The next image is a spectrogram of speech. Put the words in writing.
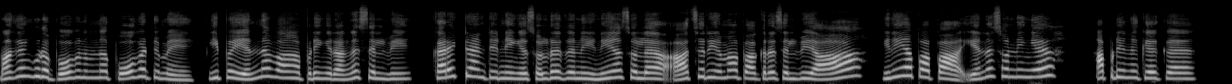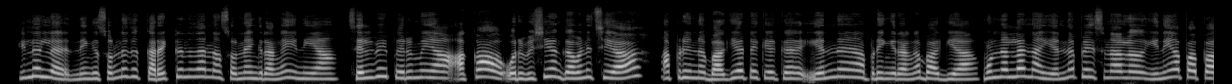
மகன் கூட போகணும்னா போகட்டுமே. இப்ப என்னவா அப்படிங்கிறாங்க செல்வி. கரெக்ட் ஆண்டி நீங்க சொல்றதுன்னு இனியா சொல்ல ஆச்சரியமா பாக்குற செல்வி, ஆ இனியா பாப்பா என்ன சொன்னீங்க? அப்படின்னு கேட்க, இல்ல இல்ல நீங்க சொன்னது கரெக்டுன்னு தான் நான் சொன்னேங்கிறாங்க இனியா. செல்வி பெருமையா, அக்கா ஒரு விஷயம் கவனிச்சியா? அப்படின்னு பாக்யாட்ட கேட்க, என்ன அப்படிங்கிறாங்க பாக்யா. முன்னெல்லாம் நான் என்ன பேசினாலும் இனியா பாப்பா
